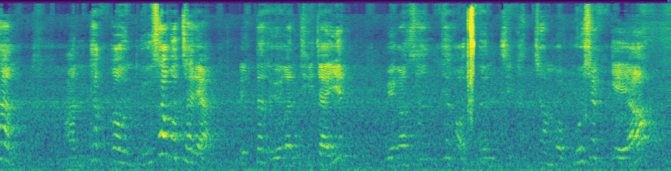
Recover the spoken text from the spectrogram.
탄 안타까운 유사고 차량. 일단 외관 디자인 외관 상태가 어떤지 같이 한번 보실게요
